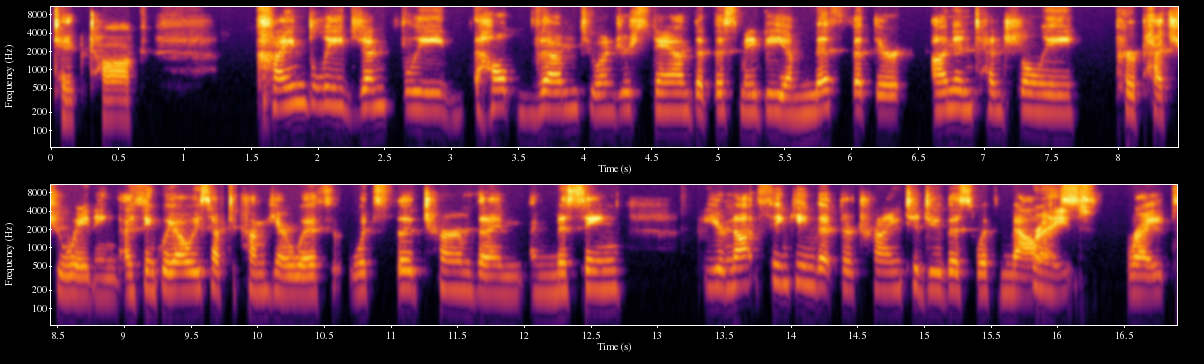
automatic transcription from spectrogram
TikTok, kindly, gently help them to understand that this may be a myth that they're unintentionally perpetuating. I think we always have to come here with what's the term that I'm, I'm missing? You're not thinking that they're trying to do this with malice, right? right?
